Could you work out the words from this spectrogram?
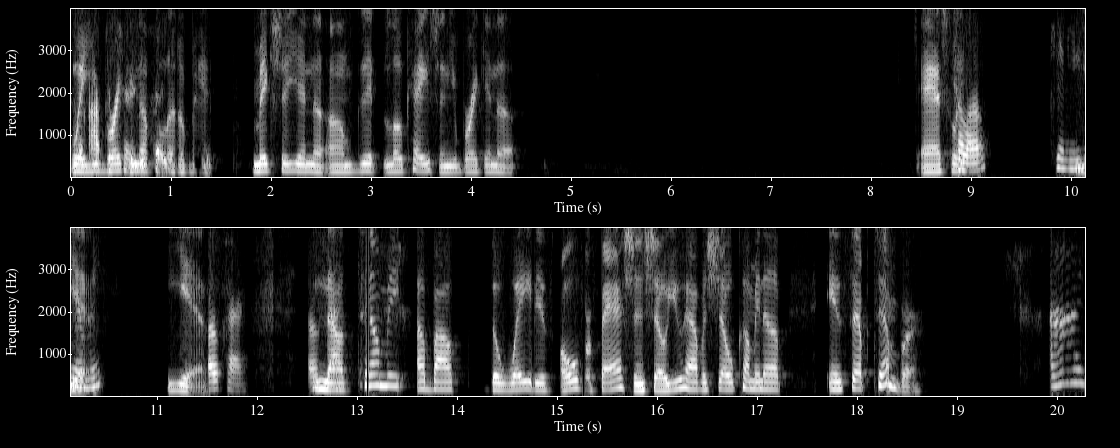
Well, you're breaking up a little bit. Make sure you're in a um, good location. You're breaking up. Ashley. Hello. Can you hear me? Yes. Okay. okay. Now tell me about the Weight is Over fashion show. You have a show coming up in September. I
